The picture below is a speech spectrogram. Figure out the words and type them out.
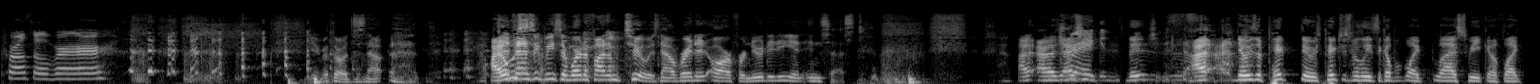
crossover. Game of Thrones is now. I always, Fantastic Beasts and Where to Find Them 2 is now rated R for nudity and incest. I, I was actually Dragons, they, I, I, there was a pic there was pictures released a couple like last week of like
